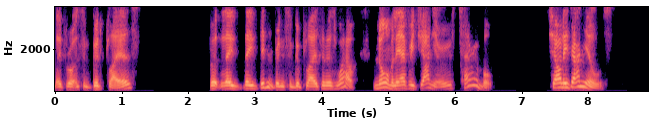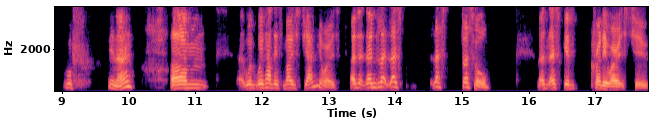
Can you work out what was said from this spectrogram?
they brought in some good players, but they they didn't bring some good players in as well. Normally, every January was terrible. Charlie Daniels, Oof, you know, um, we've, we've, had this most Januaries, and then let, us let's first of all let, let's give credit where it's due.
